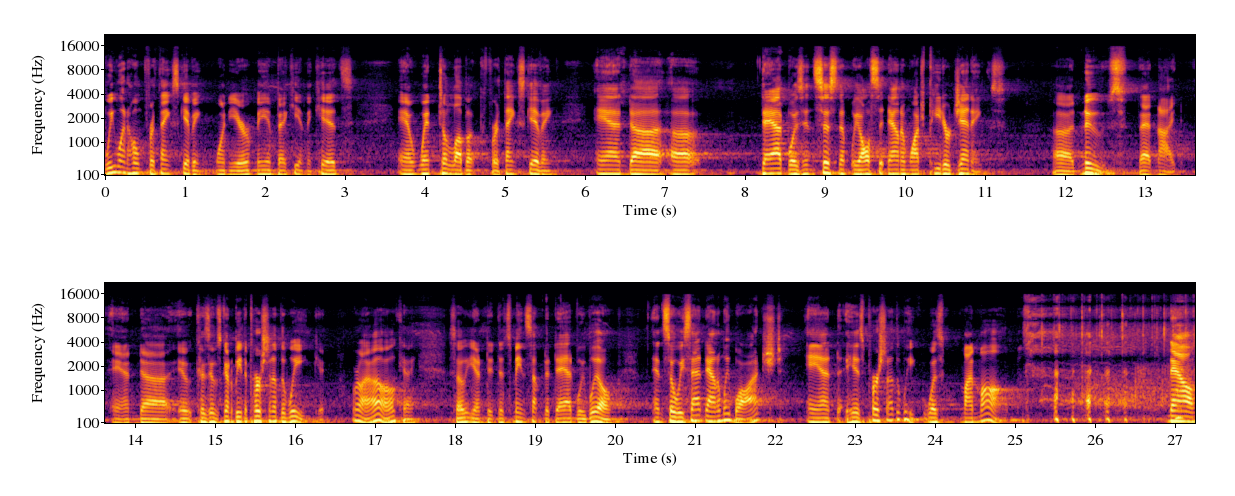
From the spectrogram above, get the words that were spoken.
we went home for Thanksgiving one year, me and Becky and the kids, and went to Lubbock for Thanksgiving. And uh, uh, Dad was insistent we all sit down and watch Peter Jennings uh, news that night. And because uh, it, it was going to be the person of the week. And we're like, oh, okay. So, you know, this means something to Dad, we will. And so we sat down and we watched, and his person of the week was my mom. Now,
